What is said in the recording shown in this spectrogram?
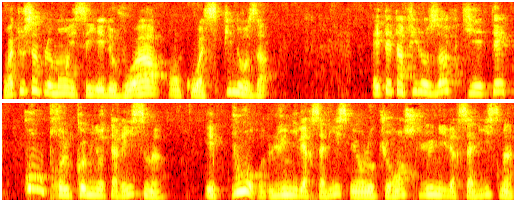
on va tout simplement essayer de voir en quoi Spinoza était un philosophe qui était contre le communautarisme et pour l'universalisme, et en l'occurrence l'universalisme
